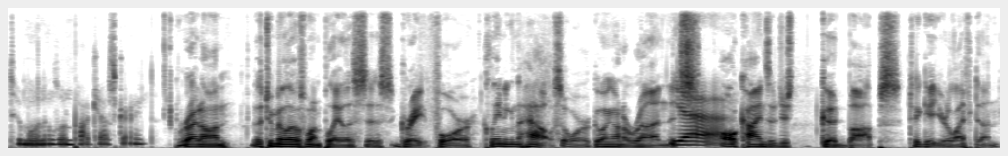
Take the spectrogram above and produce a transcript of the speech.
Two Millennials One podcast grind. Right on. The Two Millennials One playlist is great for cleaning the house or going on a run. It's Yeah. all kinds of just good bops to get your life done.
